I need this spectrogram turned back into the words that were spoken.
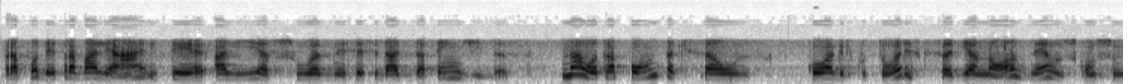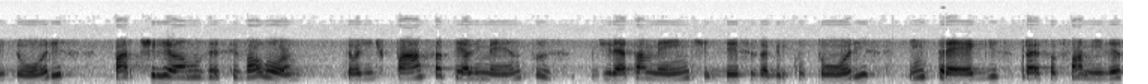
para poder trabalhar e ter ali as suas necessidades atendidas. Na outra ponta, que são os coagricultores, que seria nós, né, os consumidores, partilhamos esse valor. Então a gente passa a ter alimentos diretamente desses agricultores entregues para essas famílias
